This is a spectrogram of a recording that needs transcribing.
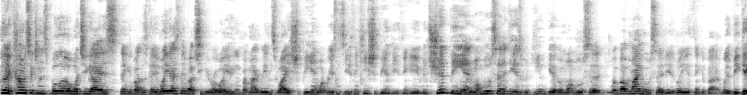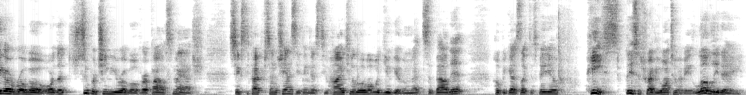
Put in the comment sections below what you guys think about this video. What do you guys think about Chibi Robo? What do you think about my reasons why he should be in? What reasons do you think he should be in? Do you think he even should be in? What moveset ideas would you give him? What moveset, what about my moveset ideas? What do you think about it? Would it be Giga Robo or the Super Chibi Robo for a final smash? 65% chance. Do you think that's too high, too low? What would you give him? That's about it. Hope you guys like this video. Peace. Please subscribe if you want to. Have a lovely day.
